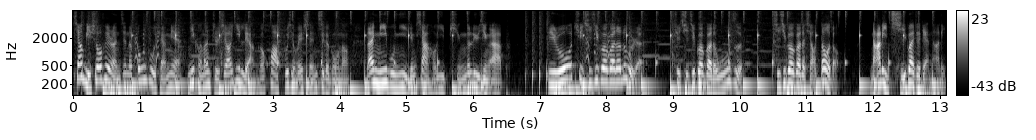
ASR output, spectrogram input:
相比收费软件的丰富全面，你可能只需要一两个化腐朽为神奇的功能，来弥补你已经下好一瓶的滤镜 App。比如去奇奇怪怪的路人，去奇奇怪怪的屋子，奇奇怪怪的小豆豆，哪里奇怪就点哪里。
